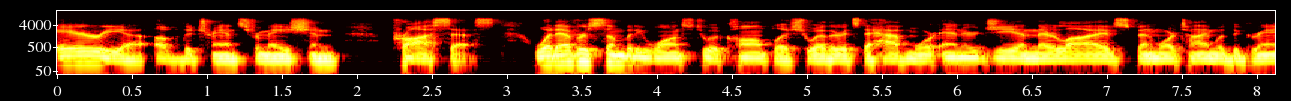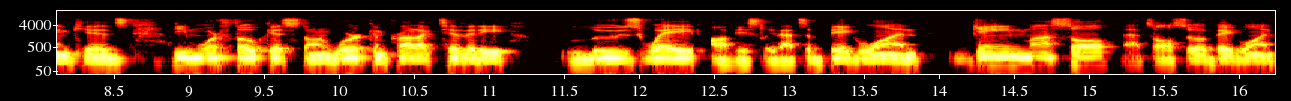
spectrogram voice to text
area of the transformation process. Whatever somebody wants to accomplish, whether it's to have more energy in their lives, spend more time with the grandkids, be more focused on work and productivity, lose weight. Obviously, that's a big one. Gain muscle. That's also a big one.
